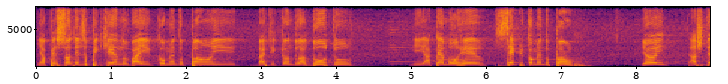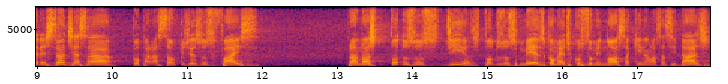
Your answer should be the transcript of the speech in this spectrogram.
E a pessoa desde pequeno vai comendo pão e vai ficando adulto e até morrer sempre comendo pão. Eu acho interessante essa comparação que Jesus faz para nós todos os dias, todos os meses, como é de costume nosso aqui na nossa cidade.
